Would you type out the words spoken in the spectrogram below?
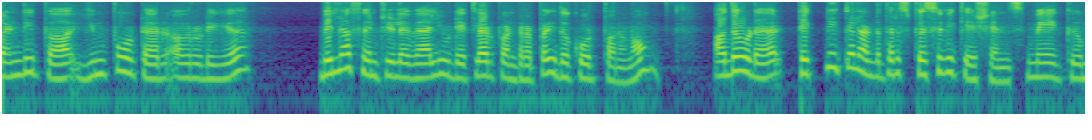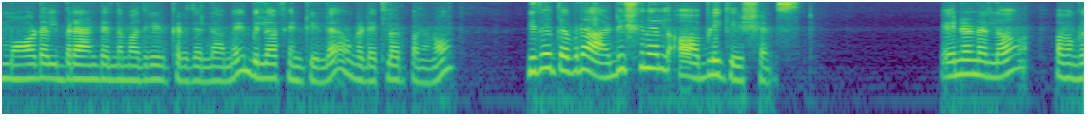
கண்டிப்பாக இம்போர்ட்டர் அவருடைய பில் ஆஃப் என்ட்ரியில் வேல்யூ டெக்ளேர் பண்ணுறப்ப இதை கோட் பண்ணணும். அதோட technical and other specifications make model brand இந்த மாதிரி இருக்கிறது எல்லாமே பில் ஆஃப் என்ட்ரியில் அவங்க டெக்ளேர் பண்ணணும். இதை தவிர அடிஷ்னல் ஆப்ளிகேஷன்ஸ் என்னென்னலாம் அவங்க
